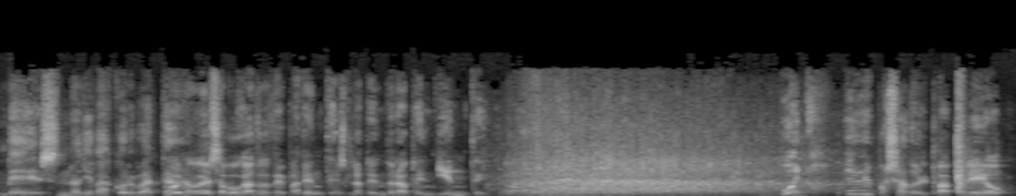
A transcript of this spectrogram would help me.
¿Ves? No lleva corbata. Bueno, es abogado de patentes, la tendrá pendiente. bueno, he repasado el papeleo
